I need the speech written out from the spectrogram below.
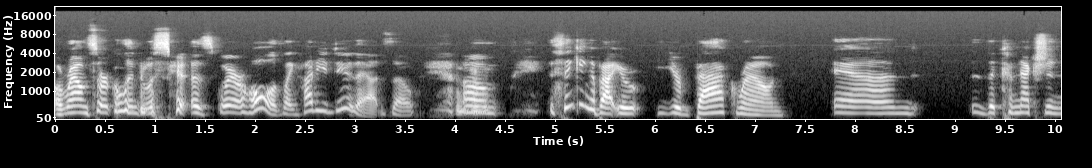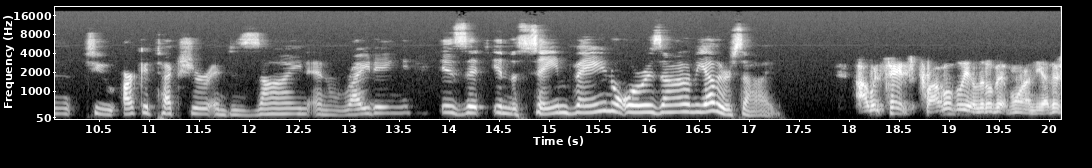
a round circle into a, a square hole. It's like, how do you do that? So, mm-hmm. um, thinking about your your background and the connection to architecture and design and writing, is it in the same vein or is it on the other side? I would say it's probably a little bit more on the other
